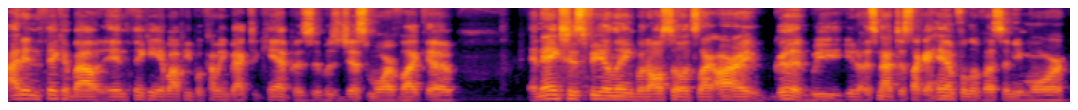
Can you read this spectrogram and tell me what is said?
i didn't think about in thinking about people coming back to campus. It was just more of like a an anxious feeling but also it's like all right good. We you know it's not just like a handful of us anymore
